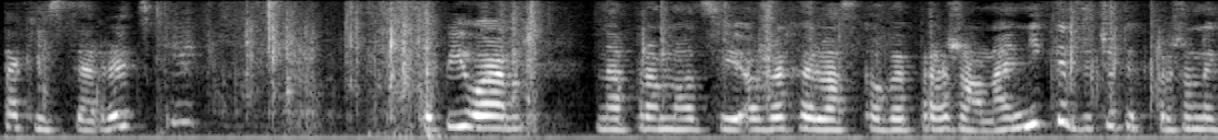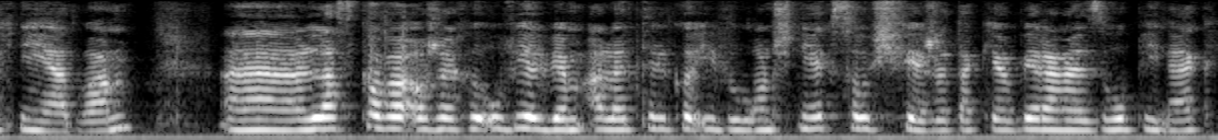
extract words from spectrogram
taki ser rycki. Kupiłam na promocji orzechy laskowe prażone. Nigdy w życiu tych prażonych nie jadłam. E, Laskowe orzechy uwielbiam, ale tylko i wyłącznie jak są świeże, takie obierane z łupinek.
